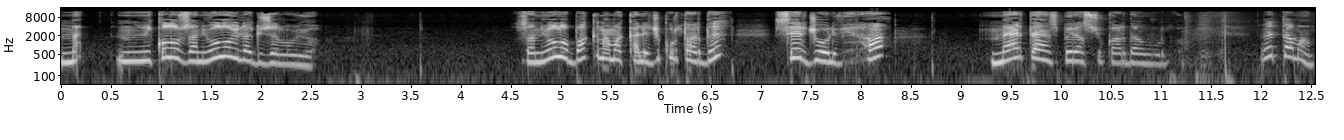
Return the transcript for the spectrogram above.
Me- Nicolo Zaniolo ile güzel oluyor. Zaniolo bakın ama kaleci kurtardı. Sergio Oliveira Mertens biraz yukarıdan vurdu. Ve tamam.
